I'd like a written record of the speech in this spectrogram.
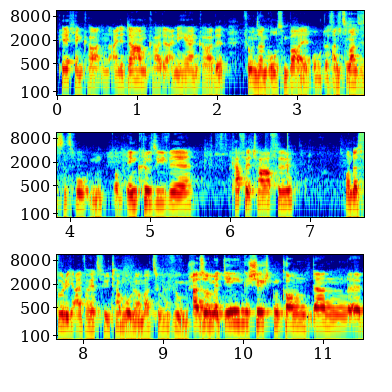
Pärchenkarten, eine Damenkarte, eine Herrenkarte für unseren großen Ball Oh, am ist gut. 20.02. Inklusive Kaffeetafel. Und das würde ich einfach jetzt für die Tambola mal zur Verfügung stellen. Also mit den Geschichten kommen dann. Äh,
